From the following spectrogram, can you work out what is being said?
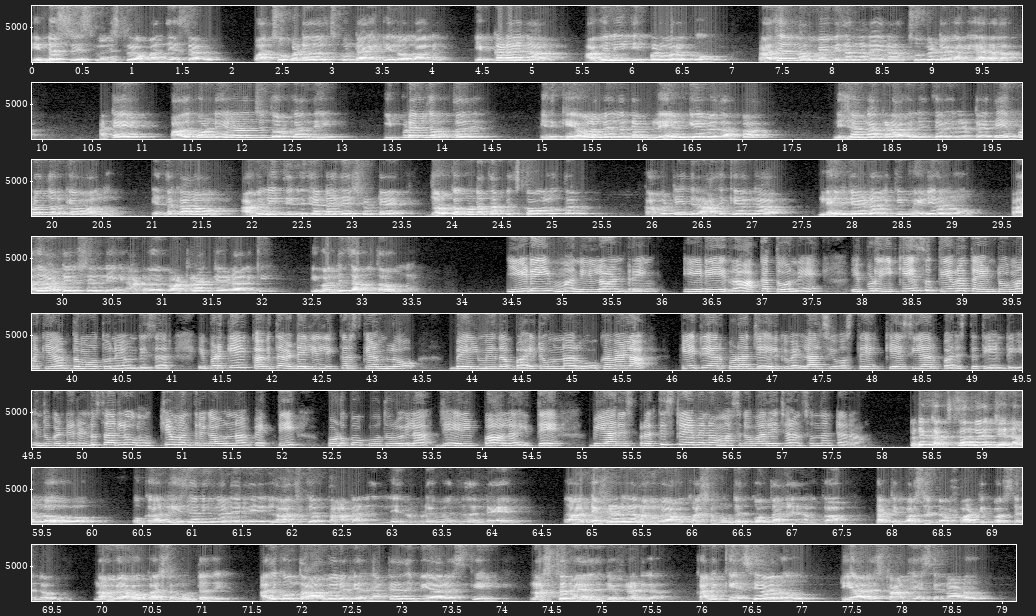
ఇండస్ట్రీస్ మినిస్టర్గా పనిచేశాడు వాళ్ళు చూపెట్టదలుచుకుంటే ఐటీలో కానీ ఎక్కడైనా అవినీతి ఇప్పటి వరకు ప్రజలు నమ్మే విధంగానైనా చూపెట్టగలిగారా? అంటే పదకొండేళ్ళ నుంచి దొరకంది ఇప్పుడేం దొరుకుతుంది? ఇది కేవలం ఏంటంటే బ్లేమ్ గేమే తప్ప నిజంగా అక్కడ అవినీతి జరిగినట్టయితే ఎప్పుడో దొరికేవాళ్ళు. ఎంతకాలం అవినీతి నిజంగా చేస్తుంటే దొరకకుండా తప్పించుకోగలుగుతారు? కాబట్టి ఇది రాజకీయంగా బ్లేమ్ చేయడానికి మీడియాను ప్రజల అటెన్షన్ని అటువైపు అట్రాక్ట్ చేయడానికి ఇవన్నీ జరుగుతూ ఉన్నాయి. ఈడీ మనీ లాండరింగ్ ఈడీ రాకతోనే ఇప్పుడు ఈ కేసు తీవ్రత ఏంటో మనకి అర్థమవుతూనే ఉంది సార్. ఇప్పటికే కవిత ఢిల్లీ లిక్కర్ స్కామ్లో బెయిల్ మీద బయట ఉన్నారు. ఒకవేళ కేటీఆర్ కూడా జైలుకి వెళ్ళాల్సి వస్తే కేసీఆర్ పరిస్థితి ఏంటి? ఎందుకంటే రెండు సార్లు ముఖ్యమంత్రిగా ఉన్న వ్యక్తి కొడుకు కూతురు ఇలా జైలు పాలు అయితే బీఆర్ఎస్ ప్రతిష్ట ఏమైనా మసగబారే ఛాన్స్ ఉందంటారా? అంటే ఖచ్చితంగా జనంలో ఒక రీజనింగ్ అనేది లాజికల్ థాట్ అనేది లేనప్పుడు ఏమవుతుందంటే డెఫినెట్గా నమ్మే అవకాశం ఉంటుంది. కొంత ఒక థర్టీ పర్సెంట్ ఫార్టీ పర్సెంట్ నమ్మే అవకాశం ఉంటుంది. అది కొంత ఆ మేరకు ఏంటంటే అది బీఆర్ఎస్కి నష్టమే అది డెఫినెట్గా. కానీ కేసీఆర్ టీఆర్ఎస్ స్టార్ట్ చేసినాడు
